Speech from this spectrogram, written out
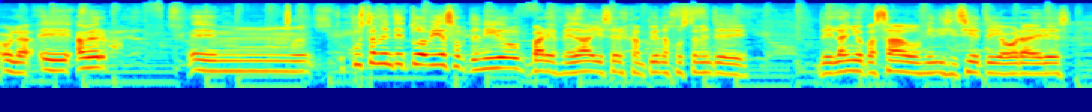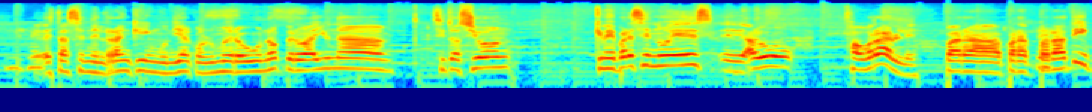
Hola, eh, a ver, em, justamente tú habías obtenido varias medallas, eres campeona justamente de- del año pasado, 2017, y ahora eres, estás en el ranking mundial con el número uno, pero hay una situación que me parece no es eh, algo favorable para, para, para ti,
